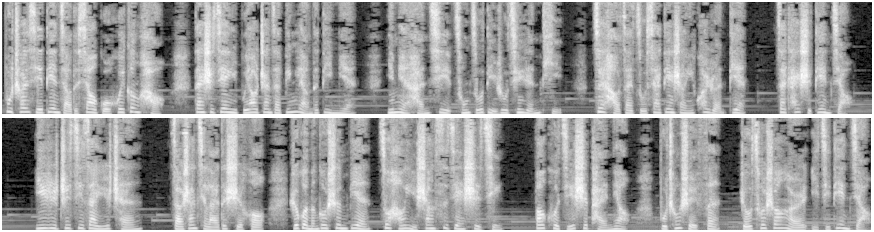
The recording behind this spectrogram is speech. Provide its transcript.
不穿鞋垫脚的效果会更好，但是建议不要站在冰凉的地面，以免寒气从足底入侵人体。最好在足下垫上一块软垫，再开始垫脚。一日之计在于晨。早上起来的时候，如果能够顺便做好以上四件事情，包括及时排尿、补充水分、揉搓双耳以及垫脚，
